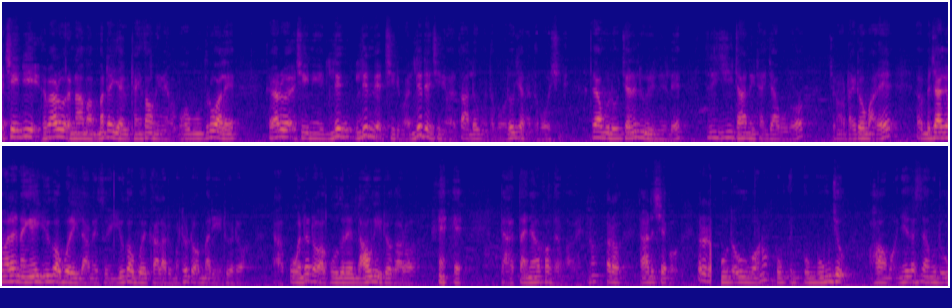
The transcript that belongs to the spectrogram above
အချိန်ပြည့်ခင်ဗျားတို့အနာမှာမတ်တက်ရိုက်ထိုင်ဆောင်နေတယ်မဟုတ်ဘူးသူတို့ကလည်း ခင်ဗျားတို့အချိန်ကြီးလစ်လစ်တဲ့ချိန်တွေမှာလစ်တဲ့ချိန်တွေမှာစလုံးတဲ့သဘောလုတ်ချင်တဲ့သဘောရှိတယ်။ဒါကြောင့်မလို့ကျန်တဲ့လူတွေနဲ့လည်းသတိကြီးထားနေထိုင်ကြဖို့တော့ကျွန်တော်တိုက်တော့ပါတယ်။မကြခင်မှာလည်းနိုင်ငံရွေးကောက်ပွဲတွေလာမယ်ဆိုရင်ရွေးကောက်ပွဲကာလတွေမှာထွက်တော်အမတ်တွေအတွက်တော့ဒါပုံလက်တော်အကူတွေလောင်းတွေအတွက်ကတော့ဒါတန်ကြောက်ခောက်တယ်မှာပဲနော်။အဲ့တော့ဒါတစ်ချက်ပေါ့။အဲ့တော့ဘုံတူပေါ့နော်။ဘုံဘုံဘုံကျုပ်ဟောင်းပေါ့။အငြင်းသက်စံမှုတူ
